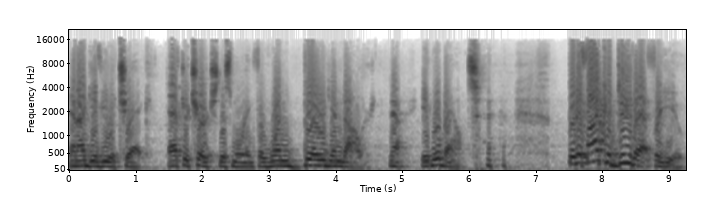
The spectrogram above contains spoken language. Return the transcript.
And I give you a check after church this morning for $1 billion. Now, it will bounce. But if I could do that for you,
